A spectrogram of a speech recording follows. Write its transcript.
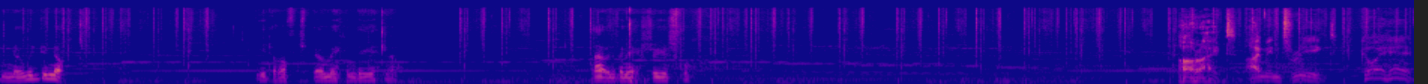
No, we do not. You don't offer spell making, do you? No. That would have been extra useful. All right, I'm intrigued. Go ahead.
